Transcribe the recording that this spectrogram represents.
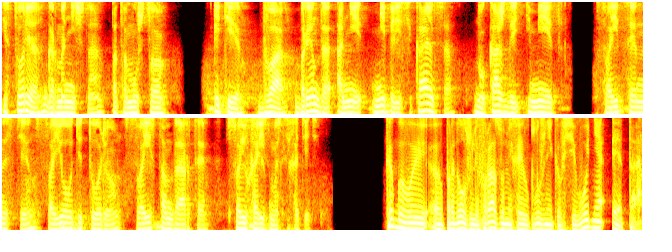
история гармоничная, потому что эти два бренда, они не пересекаются, но каждый имеет свои ценности, свою аудиторию, свои стандарты, свою харизму, если хотите. Как бы вы э, продолжили фразу «Михаил Плужников сегодня – это»?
